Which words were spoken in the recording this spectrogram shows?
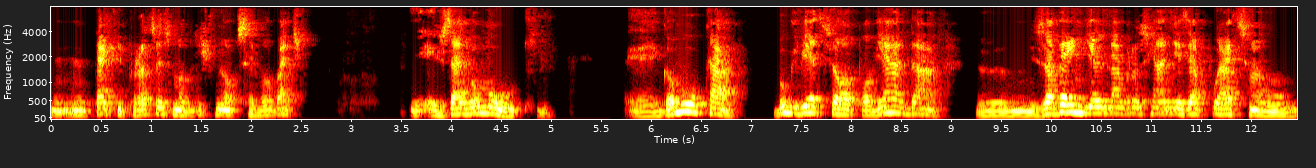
mm, taki proces, mogliśmy obserwować za Gomułki. E, Gomułka, Bóg wie co opowiada, za węgiel nam Rosjanie zapłacą,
